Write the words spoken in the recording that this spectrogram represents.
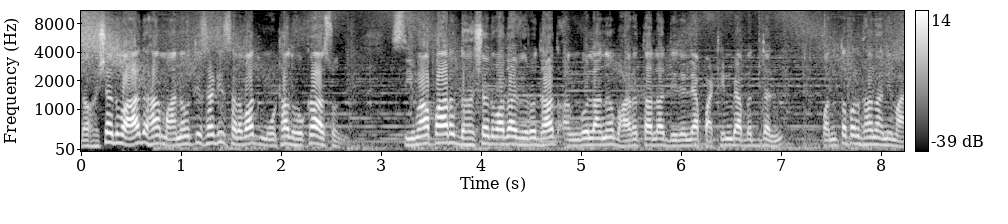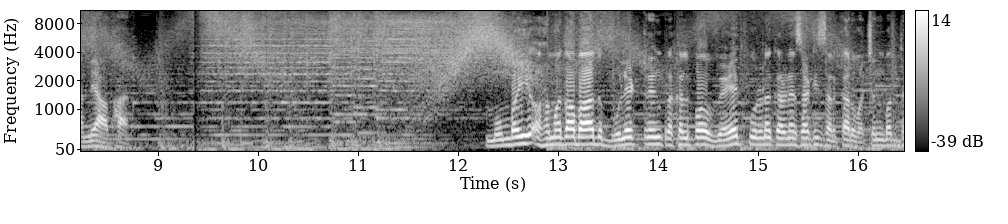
दहशतवाद हा मानवतेसाठी सर्वात मोठा धोका असून सीमापार दहशतवादाविरोधात अंगोलानं भारताला दिलेल्या पाठिंब्याबद्दल पंतप्रधानांनी मानले आभार. मुंबई अहमदाबाद बुलेट ट्रेन प्रकल्प वेळेत पूर्ण करण्यासाठी सरकार वचनबद्ध.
